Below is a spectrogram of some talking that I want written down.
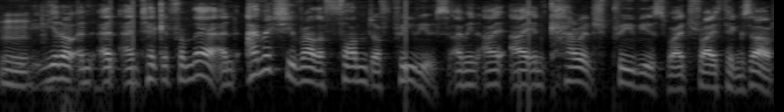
you know, and, and, and take it from there. And I'm actually rather fond of previews. I mean, I, I encourage previews where I try things out,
